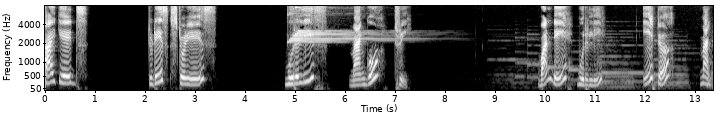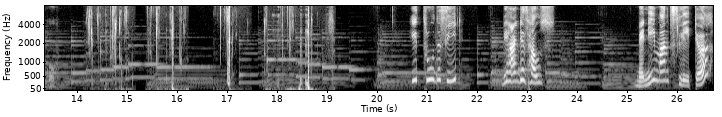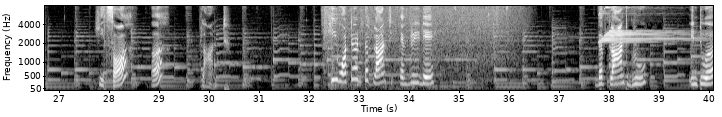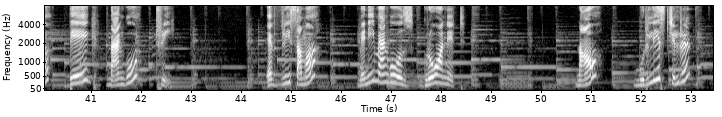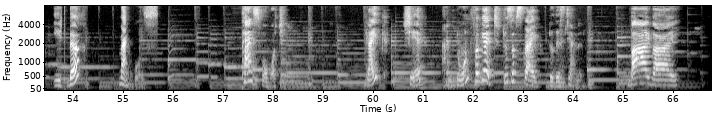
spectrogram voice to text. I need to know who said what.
Speaker 1: Hi, kids. Today's story is Murali's Mango Tree. One day, Murali ate a mango. He threw the seed behind his house. Many months later, he saw a plant. He watered the plant every day. The plant grew into a big mango tree. Every summer, many mangoes grow on it. Now, Murali's children eat the mangoes. Thanks for watching. Like, share, and don't forget to subscribe to this channel. Bye bye.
